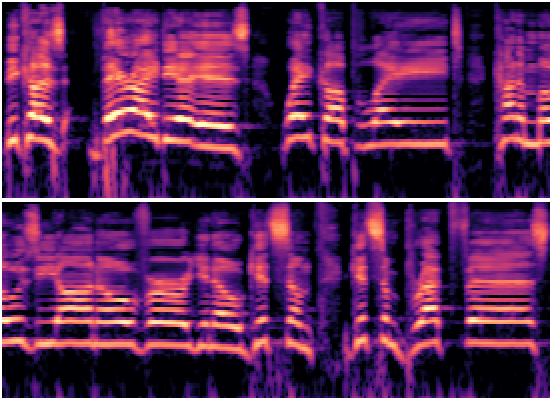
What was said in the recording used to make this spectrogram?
Because their idea is wake up late, kind of mosey on over, you know, get some get some breakfast,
